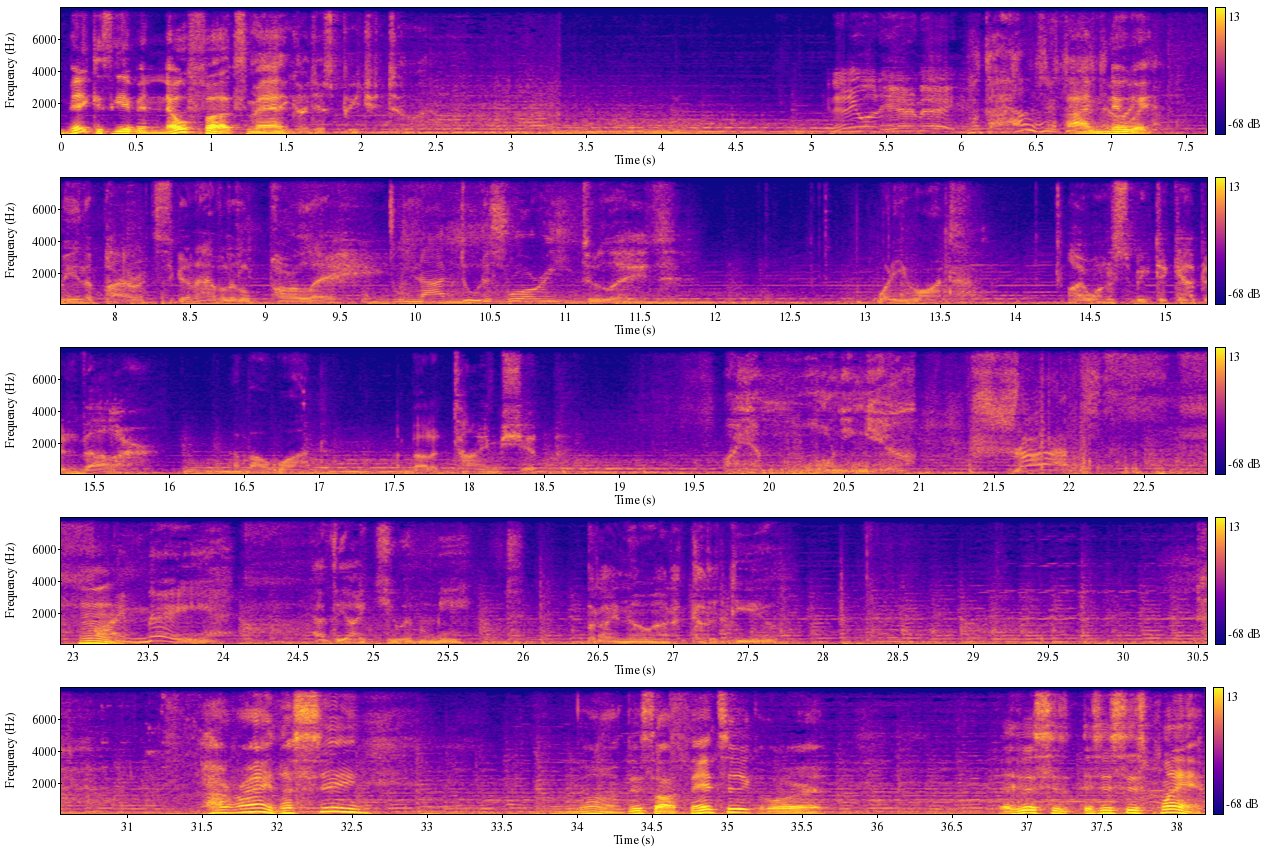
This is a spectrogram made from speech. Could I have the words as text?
Mick is giving no fucks, man. I just beat you to it. Can anyone hear me? What the hell is this? I knew it. Me and the pirates are gonna have a little parlay. Do not do this, Rory. Too late. What do you want? I want to speak to Captain Valor About what? about a time ship. I am warning you. Shut up! Hmm. I may. Have the IQ of meat, but I know how to cut a deal. All right, let's see. No, is this authentic or is this his, is this his plan?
